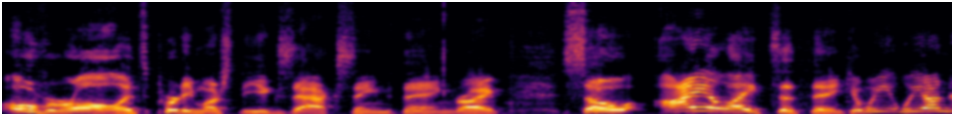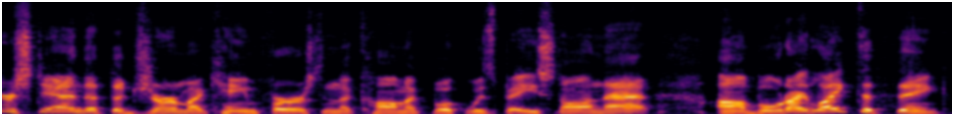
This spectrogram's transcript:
overall, it's pretty much the exact same thing, right? So, I like to think, and we, we understand that the Germa came first and the comic book was based on that, um, but what I like to think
